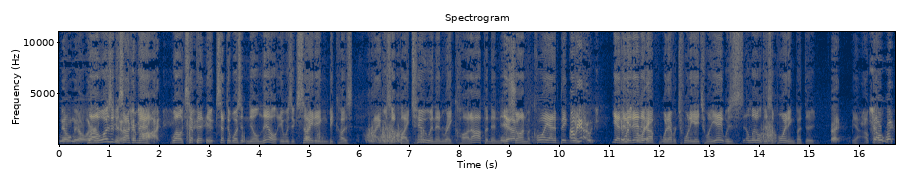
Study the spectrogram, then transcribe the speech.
Nil nil. Well, it wasn't a know, soccer match. Well, except that except it wasn't nil nil. It was exciting because I was up by two, and then Ray caught up, and then Yeah. Sean McCoy had a big Oh win. yeah, it was, Yeah, it then it ended great. up whatever 28-28 was a little disappointing, but the right. yeah okay. So what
